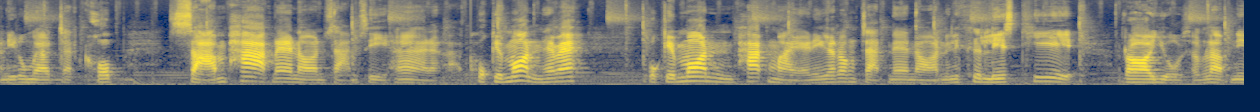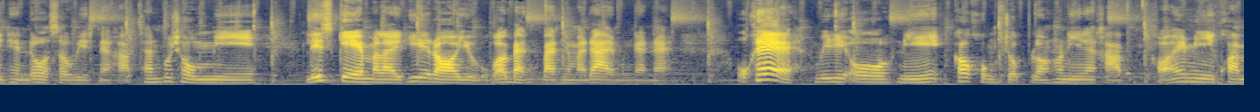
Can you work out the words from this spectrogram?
นี่ลุงแมวจัดครบ 3 ภาคแน่นอน 3 4 5 นะครับโปเกมอนใช่ไหมโปเกมอนภาคใหม่อันนี้ก็ต้องจัดแน่นอน นี่คือ list ที่รออยู่สำหรับ Nintendo Switch นะครับ ท่านผู้ชมมี list เกมอะไรที่รออยู่ก็แบ่งปันกันมาได้เหมือนกันนะ โอเค วิดีโอนี้ก็คงจบลงเท่านี้นะครับ ขอให้มีความ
